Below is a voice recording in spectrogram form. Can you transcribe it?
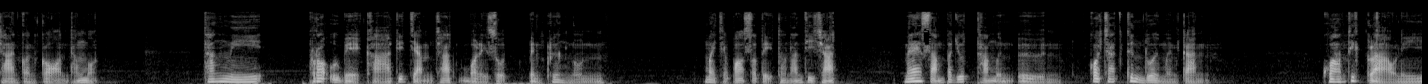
ฌานก่อนๆทั้งหมด ทั้งนี้เพราะอุเบกขาที่แจ่มชัดบริสุทธิ์เป็นเครื่องหนุน ไม่เฉพาะสติเท่านั้นที่ชัด แม้สัมปยุตธรรมอื่นๆ ก็ชัดขึ้นด้วยเหมือนกัน ความที่กล่าวนี้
